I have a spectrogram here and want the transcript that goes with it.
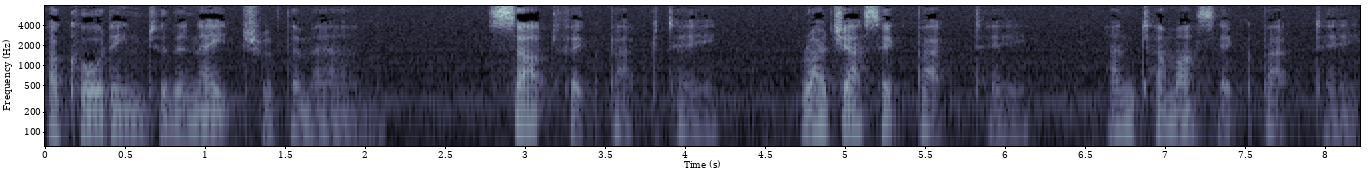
according to the nature of the man sattvic bhakti, rajasic bhakti, and tamasic bhakti.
